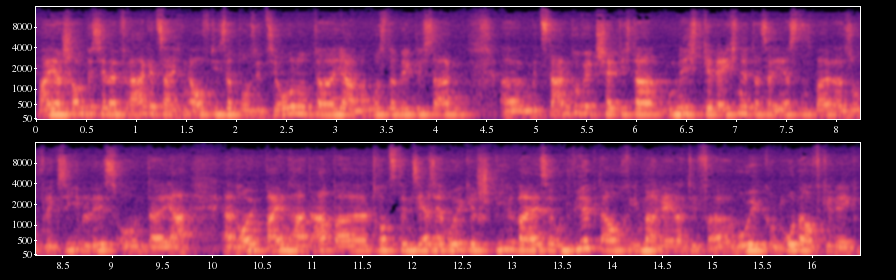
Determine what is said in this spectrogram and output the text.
war ja schon ein bisschen ein Fragezeichen auf dieser Position und ja, man muss da wirklich sagen, mit Stankovic hätte ich da nicht gerechnet, dass er erstens mal so flexibel ist und äh, ja, er räumt beinhart ab, äh, trotzdem sehr, sehr ruhige Spielweise und wirkt auch immer relativ äh, ruhig und unaufgeregt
